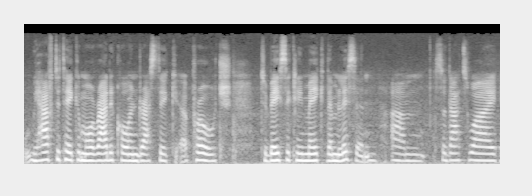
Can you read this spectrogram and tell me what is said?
we have to take a more radical and drastic approach to basically make them listen. Um, so that's why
